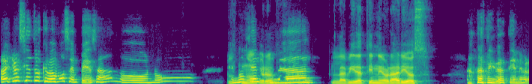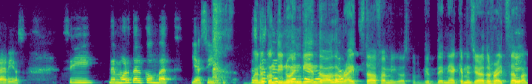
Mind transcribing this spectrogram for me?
Ah, yo siento que vamos empezando, ¿no? Pues no, pero final. la vida tiene horarios. La vida tiene horarios. Sí, de Mortal Kombat y así. Bueno, continúen viendo The. Right Stuff, amigos, porque tenía que mencionar The Right Stuff Sí, al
